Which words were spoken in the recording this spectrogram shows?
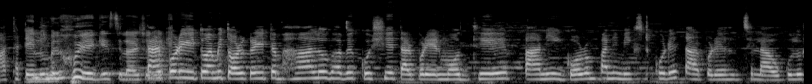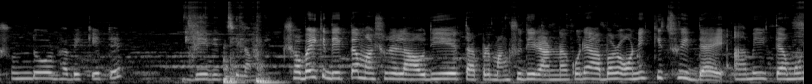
মাথাটা এলোমেলো হয়ে গেছিল তারপরে এই তো আমি তরকারিটা ভালোভাবে কষিয়ে তারপরে এর মধ্যে পানি, গরম পানি মিক্সড করে তারপরে হচ্ছে লাউগুলো সুন্দরভাবে কেটে দিয়ে দিচ্ছিলাম। সবাইকে দেখতাম আসলে লাউ দিয়ে তারপর মাংস দিয়ে রান্না করে, আবার অনেক কিছুই দেয়। আমি তেমন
